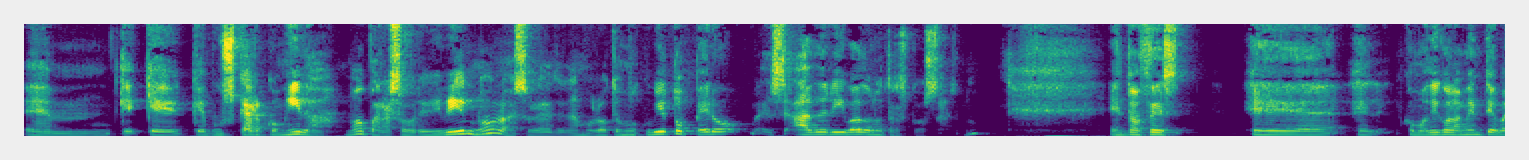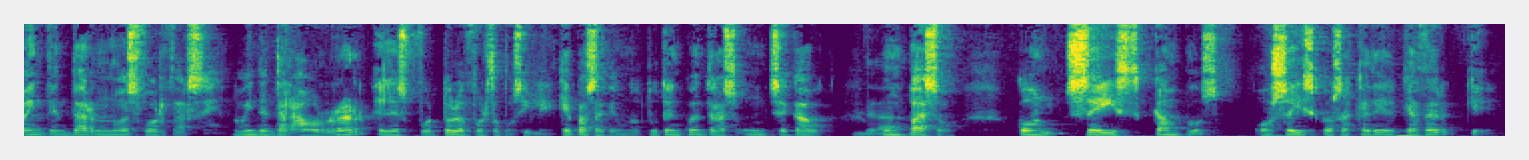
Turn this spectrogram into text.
em, que- buscar comida ¿no? para sobrevivir, ¿no? Eso lo tenemos, lo tenemos cubierto, pero ha derivado en otras cosas. ¿no? Entonces, eh, el- como digo, la mente va a intentar no esforzarse, no va a intentar ahorrar el esfuerzo, todo el esfuerzo posible. ¿Qué pasa? Que cuando tú te encuentras un checkout, un paso con seis campos o seis cosas que hay que hacer, que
